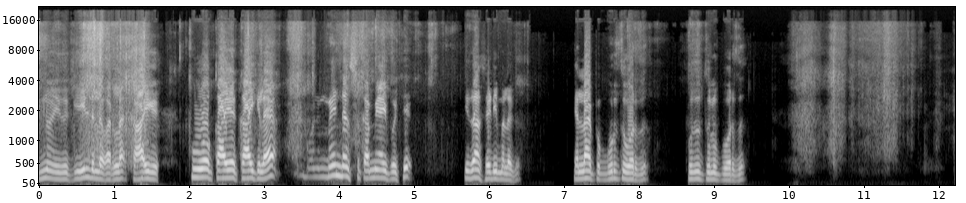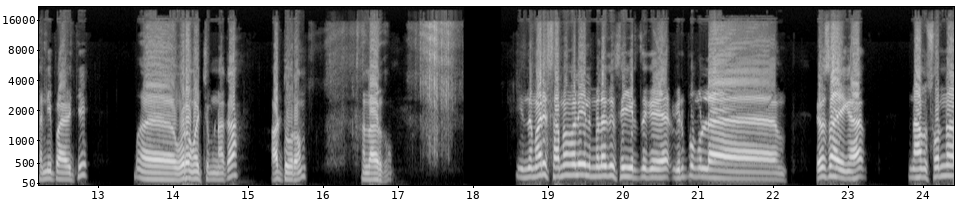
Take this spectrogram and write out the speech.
இன்னும் இதுக்கு ஈல்டில் வரல. காய் பூவோ காயோ காய்க்கல. மெயின்டெனன்ஸ் கம்மியாகி போச்சு. இதுதான் செடி மிளகு எல்லாம் இப்போ குருத்து வருது. புது துளுப்பு வருது. தண்ணி பாய வச்சு உரம் வச்சோம்னாக்கா ஆட்டு உரம் நல்லாயிருக்கும். இந்த மாதிரி சமவெளியில் மிளகு செய்கிறதுக்கு விருப்பமுள்ள விவசாயிங்க நாம் சொன்ன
